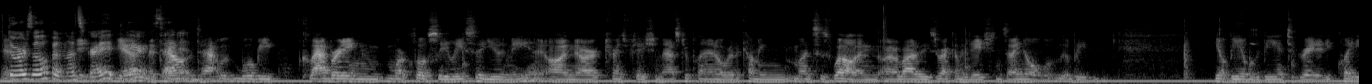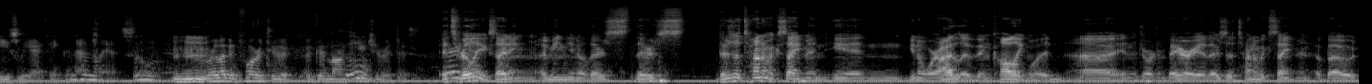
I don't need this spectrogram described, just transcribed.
Yeah. Doors open. That's great. Yeah, We're and the town, excited. town will be collaborating more closely, Lisa, you and me, on our transportation master plan over the coming months as well. And a lot of these recommendations, I know, will be, you know, be able to be integrated quite easily. I think in that plan. So Mhm. we're looking forward to a, a good long Cool. future with this. It's Very really good. exciting. I mean, you know, there's there's there's a ton of excitement in you know where I live in Collingwood, uh, in the Georgian Bay area. There's a ton of excitement about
